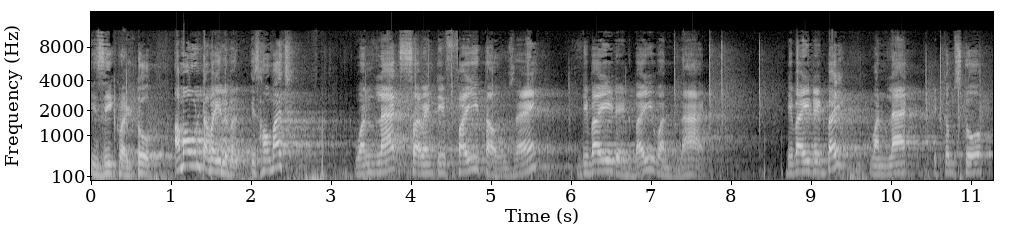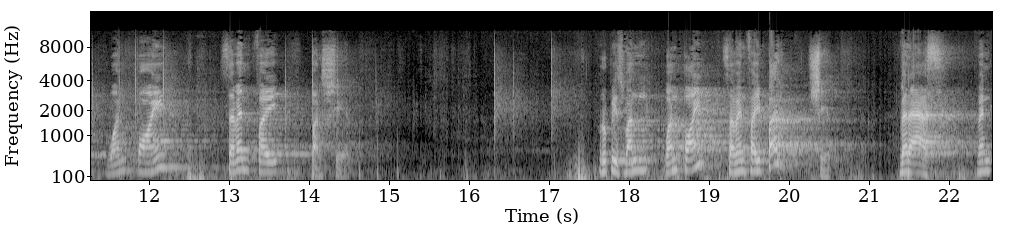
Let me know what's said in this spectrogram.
is equal to amount available is how much? 1 lakh 75,000 divided by 1 lakh. Divided by 1 lakh it comes to 1.75 per share rupees 1 1.75 per share. Whereas when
